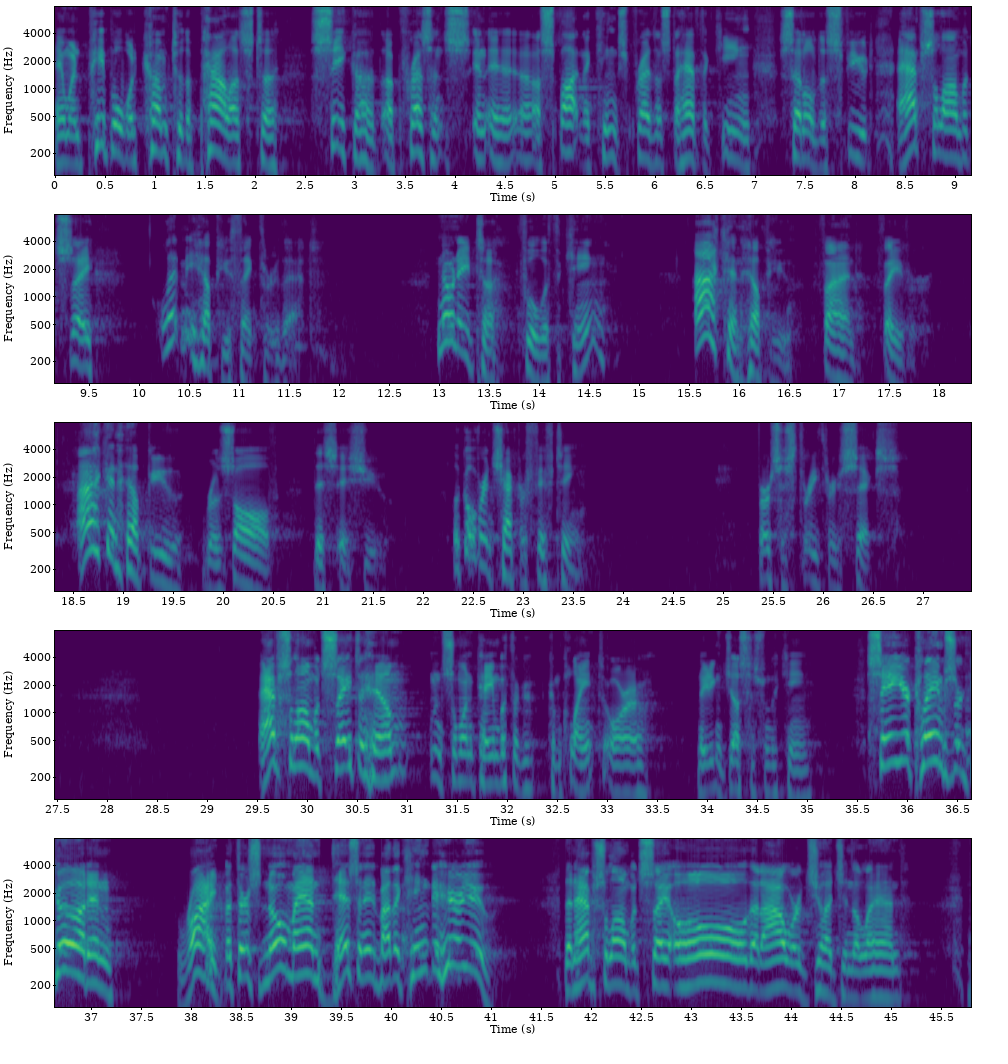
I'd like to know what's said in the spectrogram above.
And when people would come to the palace to seek a, a presence, in a, a spot in the king's presence to have the king settle a dispute, Absalom would say, Let me help you think through that. No need to fool with the king. I can help you find favor. I can help you resolve this issue. Look over in chapter 15, verses 3 through 6. Absalom would say to him, when someone came with a complaint or needing justice from the king. See, your claims are good and right, but there's no man designated by the king to hear you. Then Absalom would say, Oh, that I were judge in the land.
